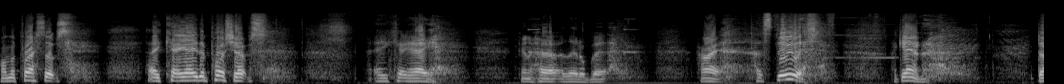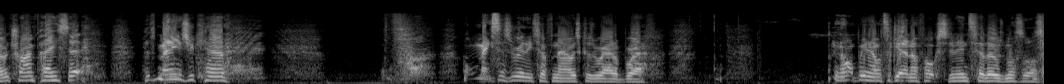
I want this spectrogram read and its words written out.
On the press ups, aka the push ups, aka gonna hurt a little bit. All right, let's do this. Again, don't try and pace it as many as you can what makes this really tough now is because we're out of breath. Not being able to get enough oxygen into those muscles.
